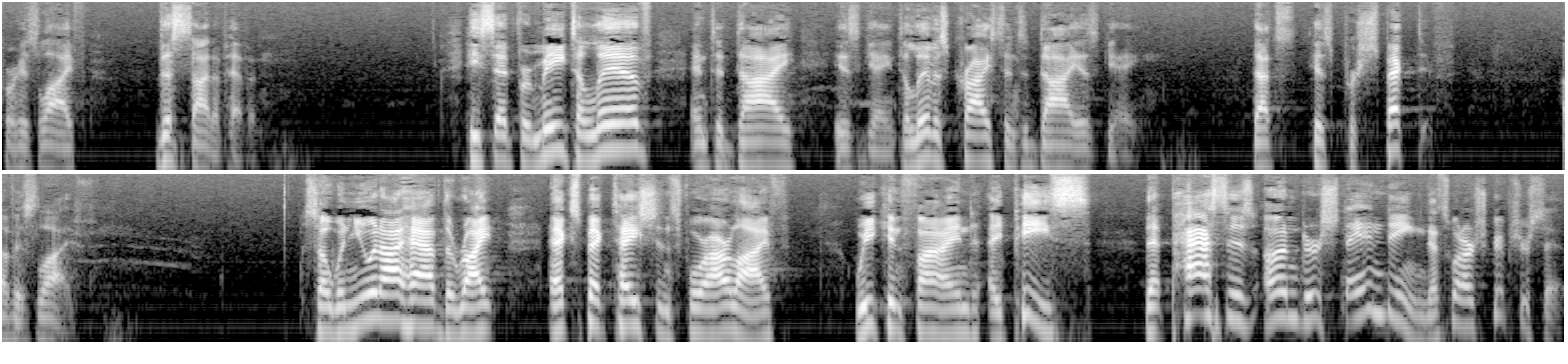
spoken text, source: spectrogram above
for his life this side of heaven. He said, For me to live and to die is gain. To live is Christ and to die is gain. That's his perspective of his life. So when you and I have the right expectations for our life, we can find a peace that passes understanding. That's what our scripture says.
